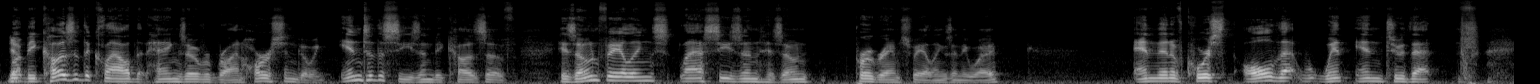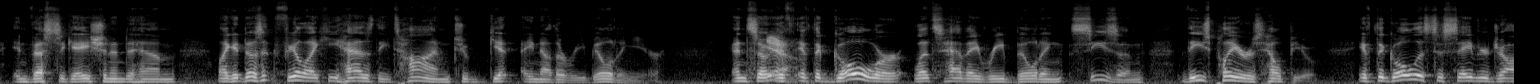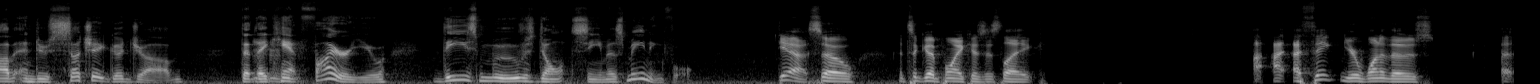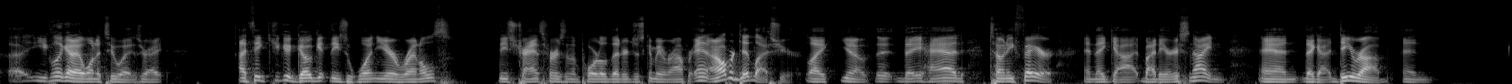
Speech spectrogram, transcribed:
But Yeah. because of the cloud that hangs over Bryan Harsin going into the season because of his own failings last season, his own program's failings anyway, and then of course all that went into that investigation into him like it doesn't feel like he has the time to get another rebuilding year and so Yeah. if, if the goal were let's have a rebuilding season these players help you if the goal is to save your job and do such a good job that they can't fire you these moves don't seem as meaningful Yeah, so it's a good point because it's like I, I- I think you're one of those. Uh, uh, you can look at it one of two ways, right? I think you could go get these one year rentals, these transfers in the portal that are just going to be around for. And Auburn did last year. Like you know, they, they had Tony Fair and they got by Darius Knighton and they got D Rob and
